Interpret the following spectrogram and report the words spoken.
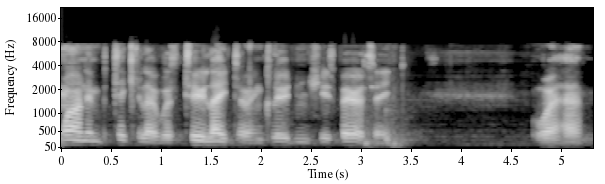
one in particular was too late to include in Shoespiracy, where um,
